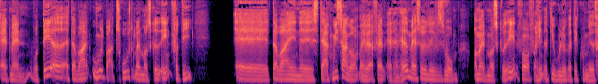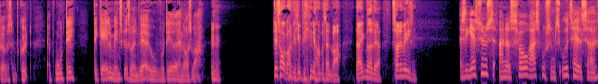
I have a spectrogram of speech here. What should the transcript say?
at man vurderede, at der var en umiddelbar trussel, man måtte skride ind, fordi øh, der var en øh, stærk mistanke om, i hvert fald, at han havde masseødelæggelsesvåben, og man måtte skride ind for at forhindre de ulykker, det kunne medføre, hvis han begyndte at bruge det, det gale menneske, som enhver jo vurderede, at han også var. Mm-hmm. Det tror jeg godt, vi kan blive enige om, at han var. Der er ikke noget der. Sonja Mikkelsen. Altså, jeg synes, Anders Fogh Rasmussens udtalelser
